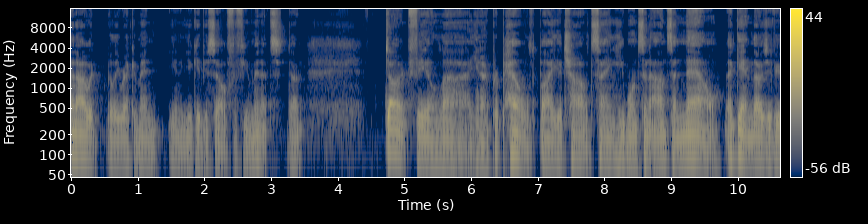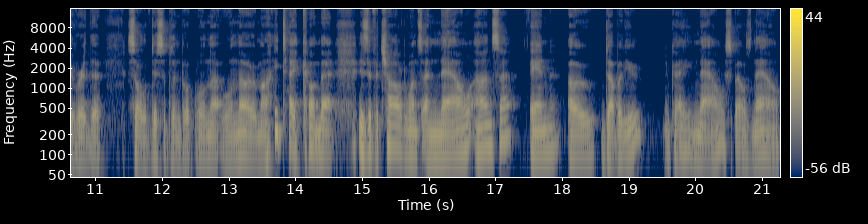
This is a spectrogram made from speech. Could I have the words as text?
and I would really recommend you know you give yourself a few minutes. Don't don't feel uh, you know propelled by your child saying he wants an answer now. Again, those of you who've read the Soul of Discipline book will know will know my take on that is if a child wants a now answer, N O W, okay, now spells now,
